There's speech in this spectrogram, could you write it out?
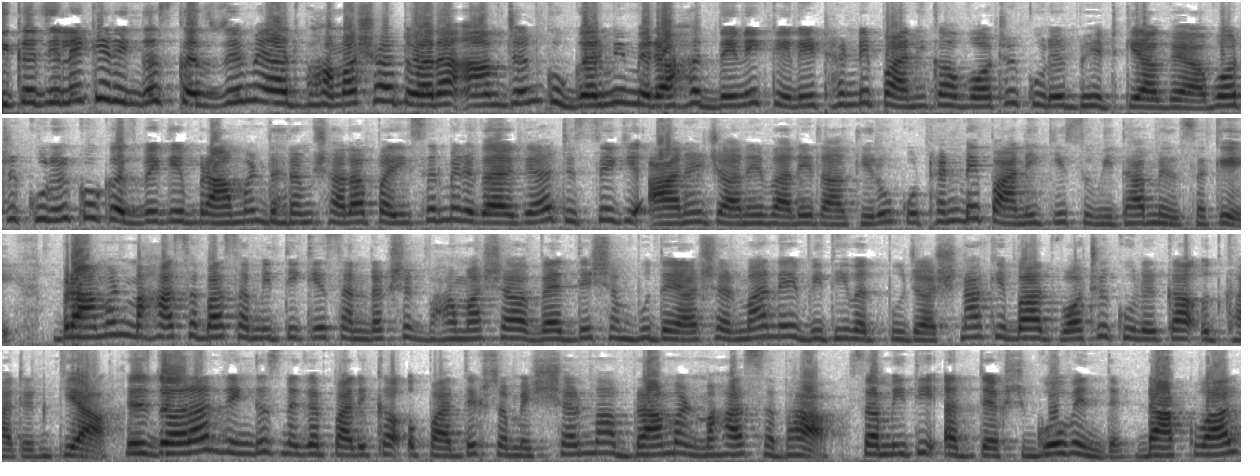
सीकर ज़िले के रिंगस कस्बे में आज भामाशाह द्वारा आमजन को गर्मी में राहत देने के लिए ठंडे पानी का वाटर कूलर भेंट किया गया। वाटर कूलर को कस्बे के ब्राह्मण धर्मशाला परिसर में लगाया गया, जिससे कि आने जाने वाले राहगीरों को ठंडे पानी की सुविधा मिल सके। ब्राह्मण महासभा समिति के संरक्षक भामाशाह वैद्य शंभु दया शर्मा ने विधिवत पूजा अर्चना के बाद वाटर कूलर का उद्घाटन किया। इस दौरान रिंगस नगर उपाध्यक्ष रमेश शर्मा, ब्राह्मण महासभा समिति अध्यक्ष गोविंद डाकवाल,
